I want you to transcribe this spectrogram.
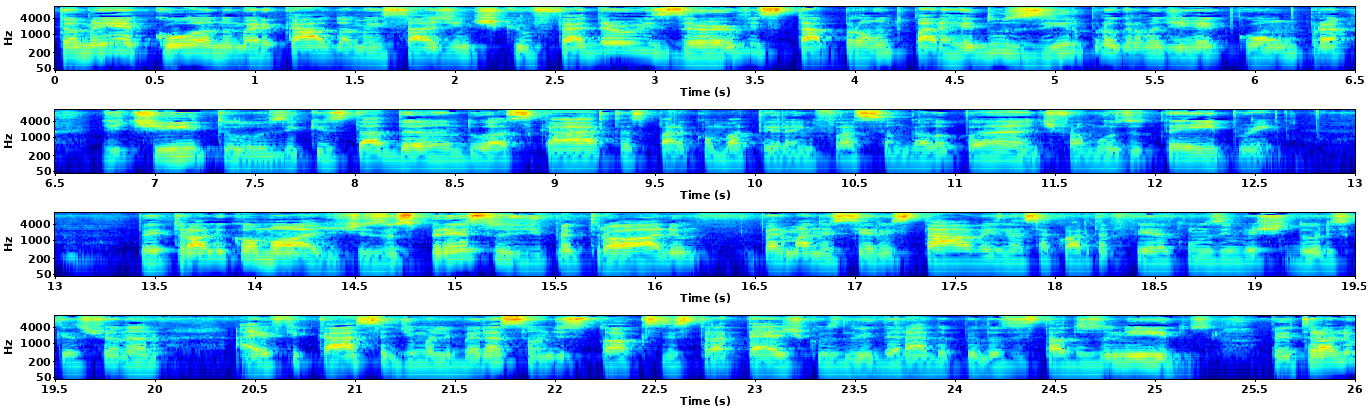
Também ecoa no mercado a mensagem de que o Federal Reserve está pronto para reduzir o programa de recompra de títulos e que está dando as cartas para combater a inflação galopante, famoso tapering. Petróleo e commodities. Os preços de petróleo permaneceram estáveis nessa quarta-feira, com os investidores questionando a eficácia de uma liberação de estoques estratégicos liderada pelos Estados Unidos. Petróleo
